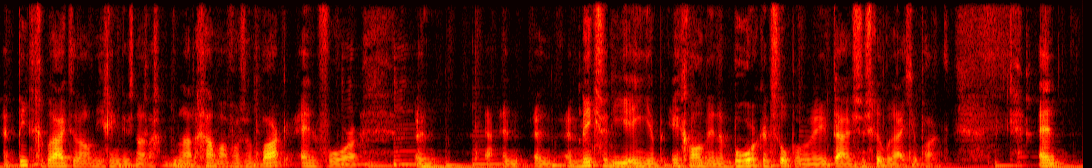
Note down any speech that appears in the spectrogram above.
En Piet gebruikte dan, die ging dus naar de, naar de gamma voor zo'n bak en voor een, ja, een, een, een, mixer die je, in je in, gewoon in een boor kunt stoppen waarmee je thuis een schilderijtje ophangt. En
